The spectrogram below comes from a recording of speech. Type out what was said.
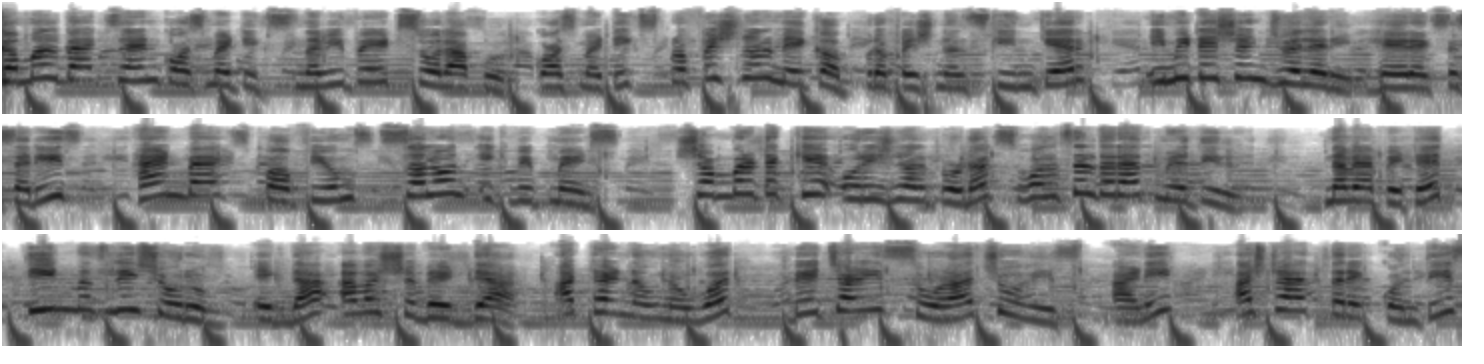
कमल bags and cosmetics Navi Peth Solapur. Cosmetics professional makeup professional skin care imitation jewellery hair accessories handbags perfumes salon equipments शंभर टक्के ओरिजिनल प्रोडक्ट्स होलसेल दरात मिळतील. नव्या पेठेत तीन मजली शोरूम एकदा अवश्य भेट द्या. अठ्ठ्याण्णव नव्वद बेचाळीस सोळा चोवीस आणि अष्ट्याहत्तर एकोणतीस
